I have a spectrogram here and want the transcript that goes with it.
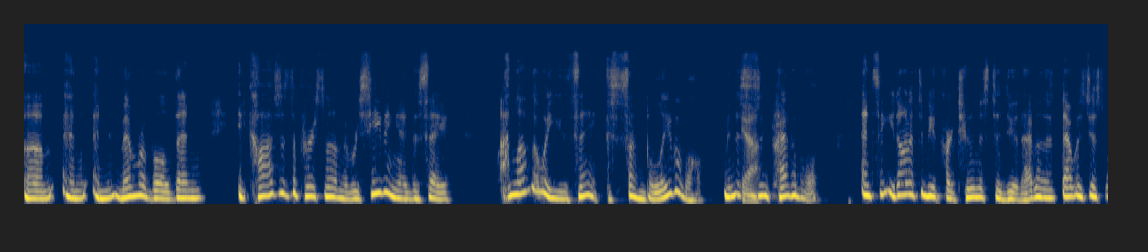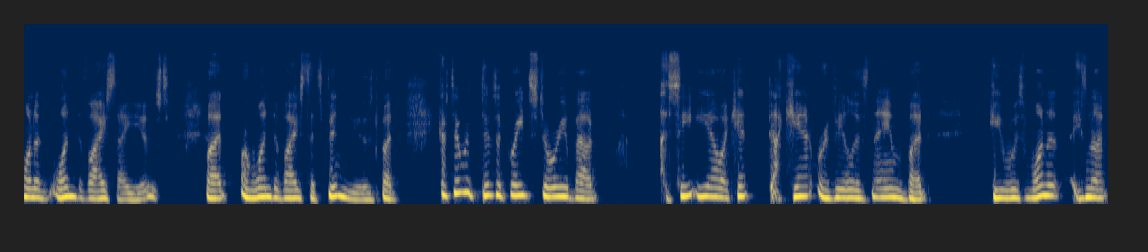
um, and and memorable then it causes the person on the receiving end to say i love the way you think. This is unbelievable. I mean this yeah. is incredible and so you don't have to be a cartoonist to do that. That was just one of one device I used, but or one device that's been used. But because there was there's a great story about a CEO. I can't I can't reveal his name, but he was one of he's not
